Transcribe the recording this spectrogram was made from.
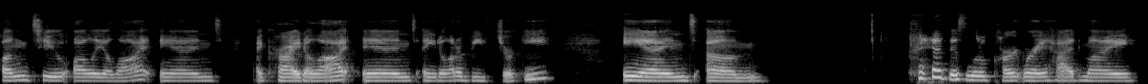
clung to Ollie a lot and I cried a lot and I ate a lot of beef jerky. And um, I had this little cart where I had my,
